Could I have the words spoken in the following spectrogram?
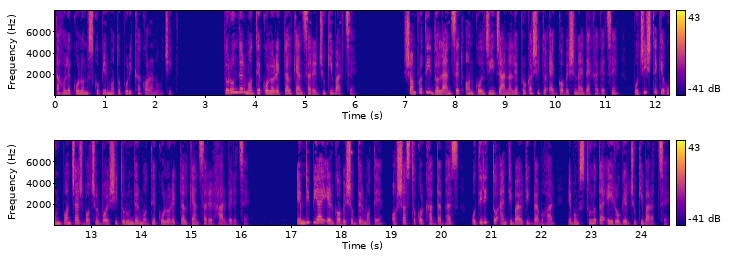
তাহলে কোলোনোস্কোপির মতো পরীক্ষা করানো উচিত। তরুণদের মধ্যে কোলোরেক্টাল ক্যান্সারের ঝুঁকি বাড়ছে। সম্প্রতি দ্য ল্যান্সেট অনকোলজি জার্নালে প্রকাশিত এক গবেষণায় দেখা গেছে, পঁচিশ থেকে উনপঞ্চাশ বছর বয়সী তরুণদের মধ্যে কোলোরেক্টাল ক্যান্সারের হার বেড়েছে। এমডিপিআই এর গবেষকদের মতে, অস্বাস্থ্যকর খাদ্যাভ্যাস, অতিরিক্ত অ্যান্টিবায়োটিক ব্যবহার এবং স্থূলতা এই রোগের ঝুঁকি বাড়াচ্ছে।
